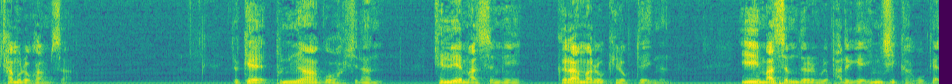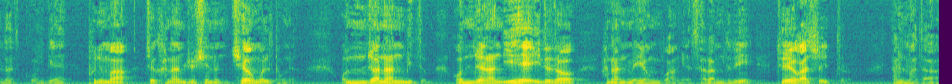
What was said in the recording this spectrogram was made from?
참으로 감사. 이렇게 분명하고 확실한 진리의 말씀이 그라마로 기록되어 있는데 이 말씀들을 우리가 바르게 인식하고 깨닫고 이게 푸뉴마 즉 하나님 주시는 체험을 통해 온전한 믿음, 온전한 이해에 이르러 하나님의 영광에 사람들이 되어갈 수 있도록 날마다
